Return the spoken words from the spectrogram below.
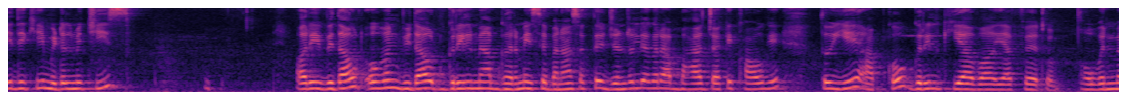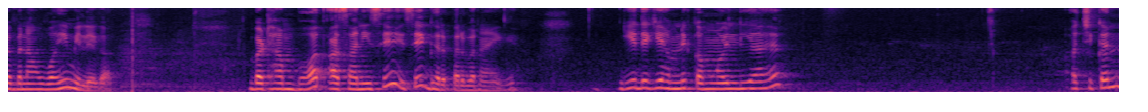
ये देखिए मिडल में चीज़ और ये विदाउट ओवन विदाउट ग्रिल में आप घर में इसे बना सकते हो। जनरली अगर आप बाहर जाके खाओगे तो ये आपको ग्रिल किया हुआ या फिर ओवन में बना हुआ ही मिलेगा। बट हम बहुत आसानी से इसे घर पर बनाएँगे। ये देखिए हमने कम ऑयल लिया है। और चिकन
